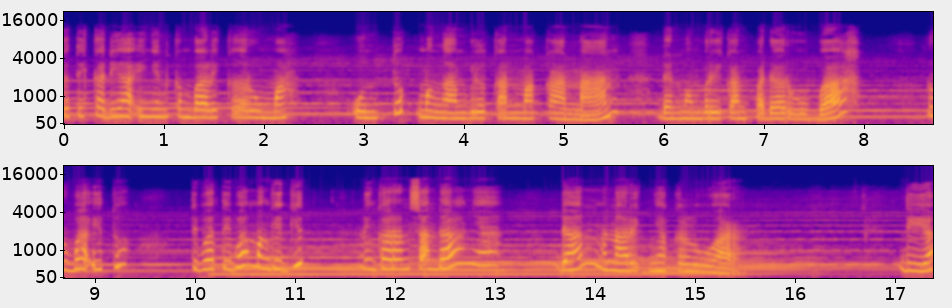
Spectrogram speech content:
ketika dia ingin kembali ke rumah untuk mengambilkan makanan dan memberikan pada rubah, rubah itu tiba-tiba menggigit lingkaran sandalnya dan menariknya keluar. Dia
